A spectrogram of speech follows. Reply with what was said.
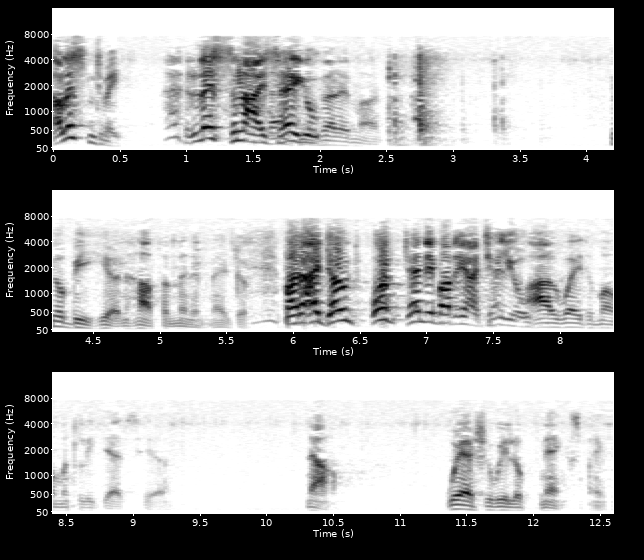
Now listen to me. Listen, I Thank say you you. very much. He'll be here in half a minute, Major. But I don't want anybody, I tell you. I'll wait a moment till he gets here. Now, where shall we look next, Major?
